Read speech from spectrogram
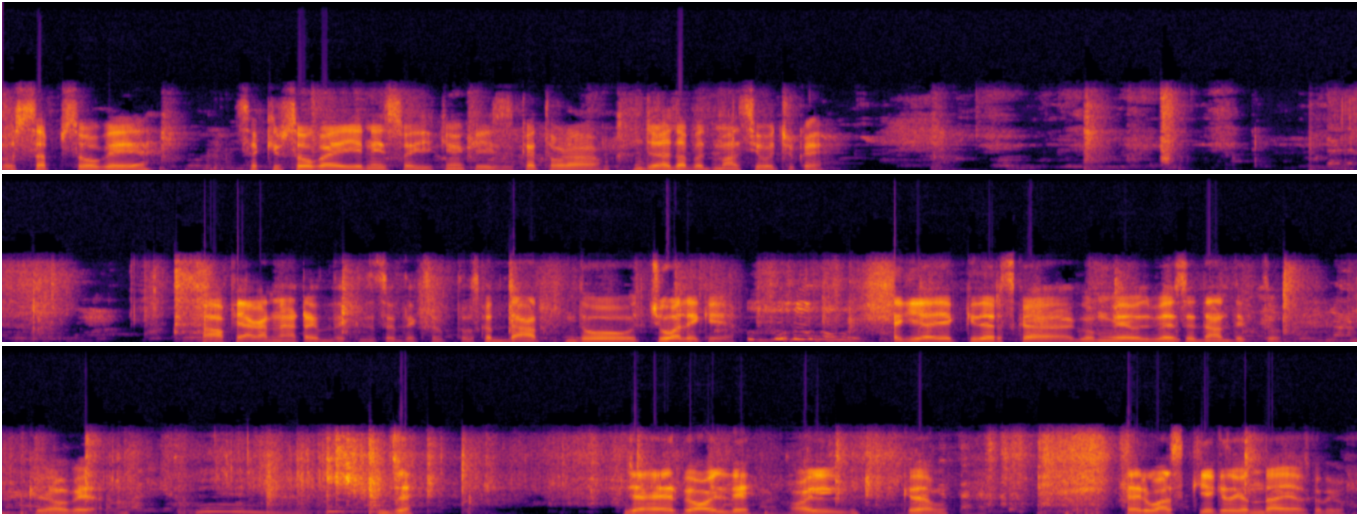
वो सब सो गए। सकीब सो गए, ये नहीं सोई, क्योंकि इसका थोड़ा ज़्यादा बदमाशी हो चुका है। साफिया का नाटक देख, जैसे देख सकते हो, उसका दांत दो चुहा लेके गया, एक किधर इसका घूम गया, उस वैसे दांत देख तो क्या हो गया। जा हेयर पे ऑयल दे ऑयल क्या हेयर वॉश किए कैसे गंदा आया उसका देखो।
